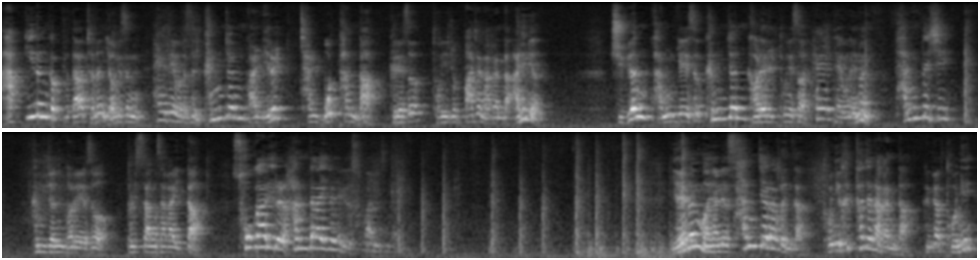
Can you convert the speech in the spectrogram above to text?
아끼는 것보다 저는 여기서는 해대원에서는 금전 관리를 잘 못한다. 그래서 돈이 좀 빠져나간다. 아니면 주변 관계에서 금전 거래를 통해서 해대원에는 반드시 금전 거래에서 불상사가 있다. 소가리를 한다. 이걸 얘기해요. 소가리 쓴다. 얘는 뭐냐면 산재라고 한다. 돈이 흩어져 나간다. 그러니까 돈이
